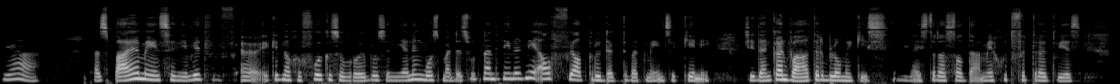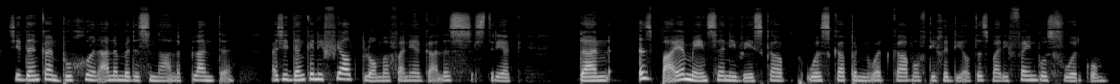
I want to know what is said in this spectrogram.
ja. Daar's baie mense en jy weet uh, ek het nog gefokus op rooibos en heuningbos, maar dis ook natuurlik nie al veldprodukte wat mense ken nie. As jy dink aan waterblommetjies, luister dan sal daarmee goed vertroud wees. As jy dink aan boege en ander medisonale plante, as jy dink aan die veldblomme van die Agulhas streek, dan is baie mense in die Weskaap, Ooskaap en Noord-Kaap of die gedeeltes waar die fynbos voorkom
